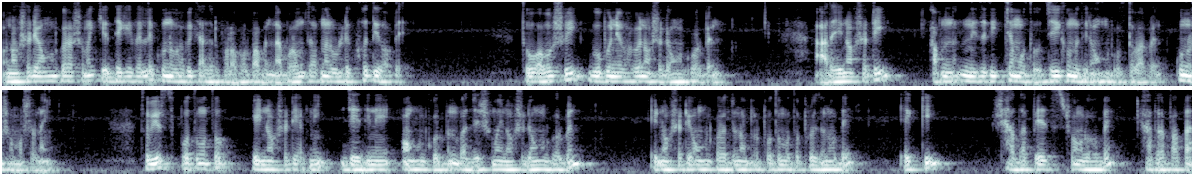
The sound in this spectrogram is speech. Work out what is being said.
ও নকশাটি অঙ্কন করার সময় কেউ দেখে ফেললে কোনোভাবেই কাজের ফলাফল পাবেন না, বরঞ্চ আপনার উল্টে ক্ষতি হবে। তো অবশ্যই গোপনীয়ভাবে নকশাটি অঙ্কন করবেন। আর এই নকশাটি আপনার নিজের ইচ্ছা মতো যে কোনো দিন অঙ্কন করতে পারবেন, কোনো সমস্যা নাই। তো ভিউয়ার্স প্রথমত এই নকশাটি আপনি যে দিনে অঙ্কন করবেন বা যে সময় নকশাটি অঙ্কন করবেন, এই নকশাটি অঙ্কন করার জন্য আপনার প্রথমত প্রয়োজন হবে একটি সাদা পেজ সংগ্রহ হবে, খাতার পাতা,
